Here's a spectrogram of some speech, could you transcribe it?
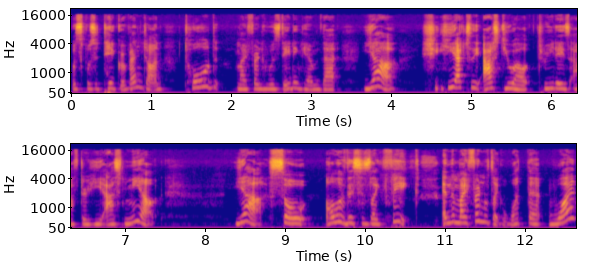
was supposed to take revenge on told my friend who was dating him that yeah she, he actually asked you out three days after he asked me out. Yeah so all of this is like fake. And then my friend was like what the what?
